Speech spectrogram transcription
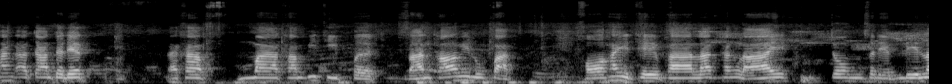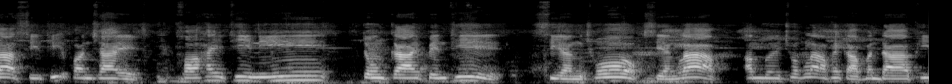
ทั้งอาจารย์เจเด็ดนะครับ มาทำพิธีเปิดสารท้าวิรูปักษ์ ขอให้เทพารักษ์ทั้งหลาย จงเสด็จลีลาสิทธิพรชัย ขอให้ที่นี้จงกลายเป็นที่เสี่ยงโชค เสี่ยงลาบอำนวยโชคลาภให้กับบรรดาพี่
